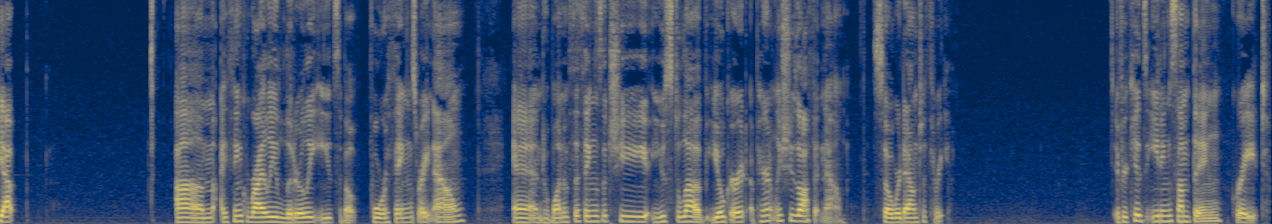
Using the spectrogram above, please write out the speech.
Yep. Um, I think Riley literally eats about four things right now. And one of the things that she used to love, yogurt, apparently she's off it now. So we're down to three. If your kid's eating something, great.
